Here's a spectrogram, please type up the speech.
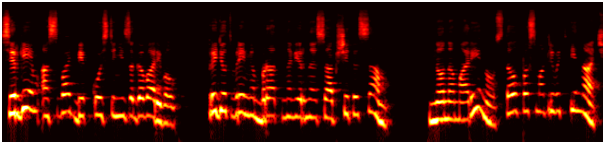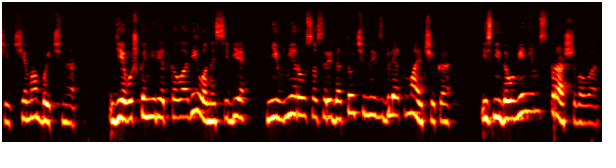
Сергеем о свадьбе Костя не заговаривал. Придет время, брат, наверное, сообщит и сам. Но на Марину стал посматривать иначе, чем обычно. Девушка нередко ловила на себе не в меру сосредоточенный взгляд мальчика и с недоумением спрашивала.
